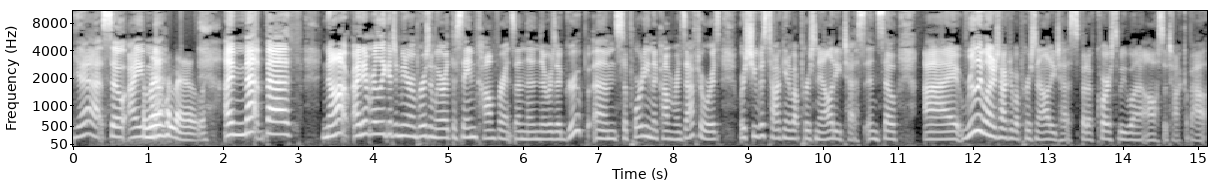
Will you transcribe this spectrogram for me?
Yeah, so I hello, met, hello. I met Beth. Not, I didn't really get to meet her in person. We were at the same conference, and then there was a group um, supporting the conference afterwards where she was talking about personality tests. And so I really want to talk about personality tests, but of course we want to also talk about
